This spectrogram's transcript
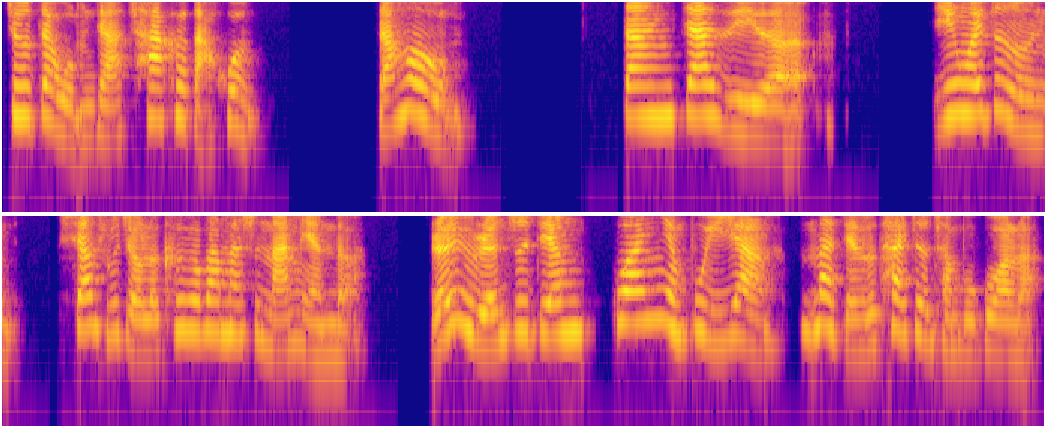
就是在我们家插科打诨。然后，当家里的，因为这种相处久了，磕磕绊绊是难免的。人与人之间观念不一样，那简直太正常不过了。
